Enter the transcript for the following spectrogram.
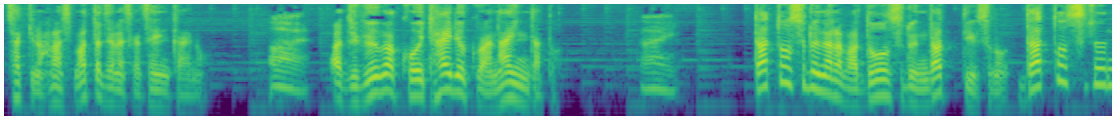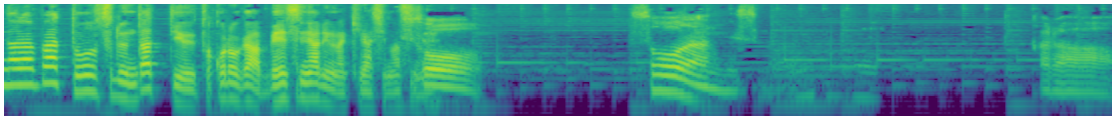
さっきの話もあったじゃないですか、前回の。はい。あ、自分はこういう体力はないんだと。はい。だとするならばどうするんだっていう、その、だとするならばどうするんだっていうところがベースにあるような気がしますね。そう。そうなんですよ。だから、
